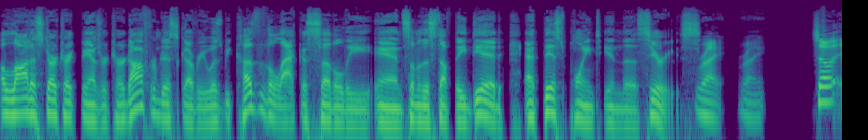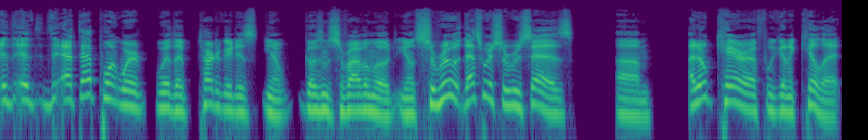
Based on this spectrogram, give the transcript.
a lot of Star Trek fans were turned off from Discovery was because of the lack of subtlety and some of the stuff they did at this point in the series. Right, right. So it, it, at that point where where the tardigrade is, you know, goes into survival mode, you know, Saru. That's where Saru says, um, "I don't care if we're going to kill it.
